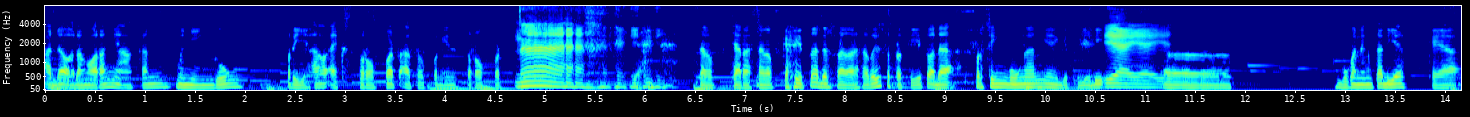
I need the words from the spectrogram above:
ada orang-orang yang akan menyinggung perihal ekstrovert ataupun introvert. Nah, ya, self cara self care itu ada salah satunya seperti itu ada persinggungannya gitu. Jadi, yeah, yeah, yeah. Uh, bukan yang tadi ya kayak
